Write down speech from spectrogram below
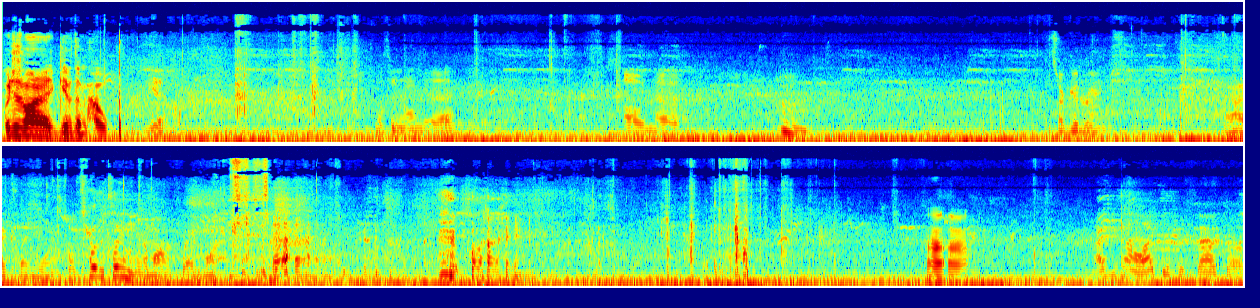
We just wanted to give them hope. Yeah. Nothing wrong with that. Oh no. It's our good range. All right, Claymore. Don't throw the claymore. Come on, Claymore. Why? Uh oh. I just kind of like it to start though.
